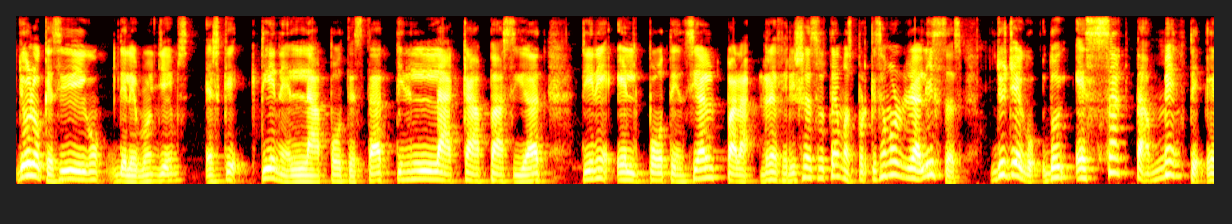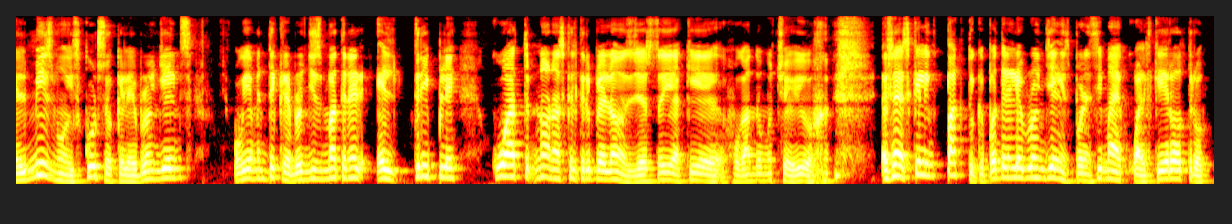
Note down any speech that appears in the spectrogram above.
Yo lo que sí digo de LeBron James es que tiene la potestad, tiene la capacidad, tiene el potencial para referirse a esos temas, porque somos realistas. Yo llego, doy exactamente el mismo discurso que LeBron James. Obviamente que LeBron James va a tener el triple, cuatro, no, no es que el triple no, yo estoy aquí eh, jugando mucho de vivo. o sea, es que el impacto que puede tener LeBron James por encima de cualquier otro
